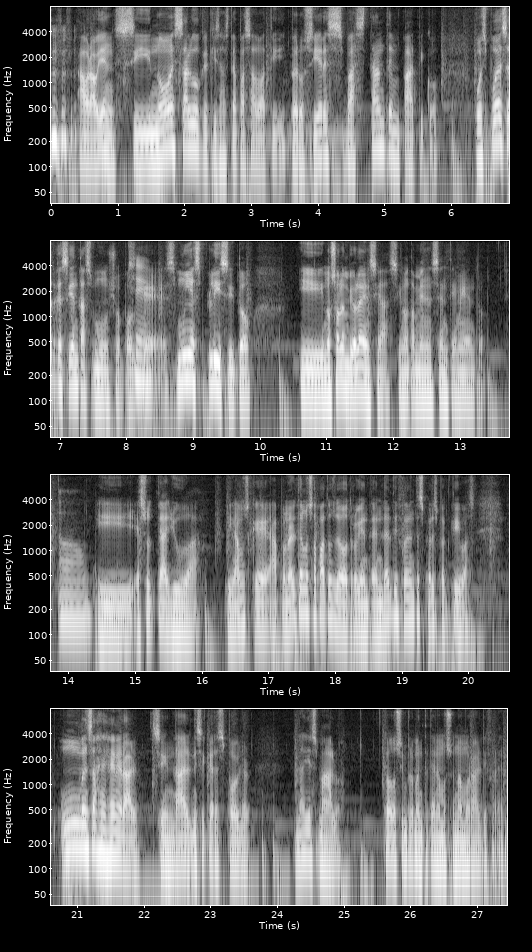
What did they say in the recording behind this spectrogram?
Ahora bien, si no es algo que quizás te ha pasado a ti, pero si eres bastante empático, pues puede ser que sientas mucho, porque es muy explícito y no solo en violencia, sino también en sentimiento. Oh, Y eso te ayuda, digamos que a ponerte en los zapatos de otro y entender diferentes perspectivas. Un mensaje general, sin dar ni siquiera spoiler, nadie es malo. Todos simplemente tenemos una moral diferente.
